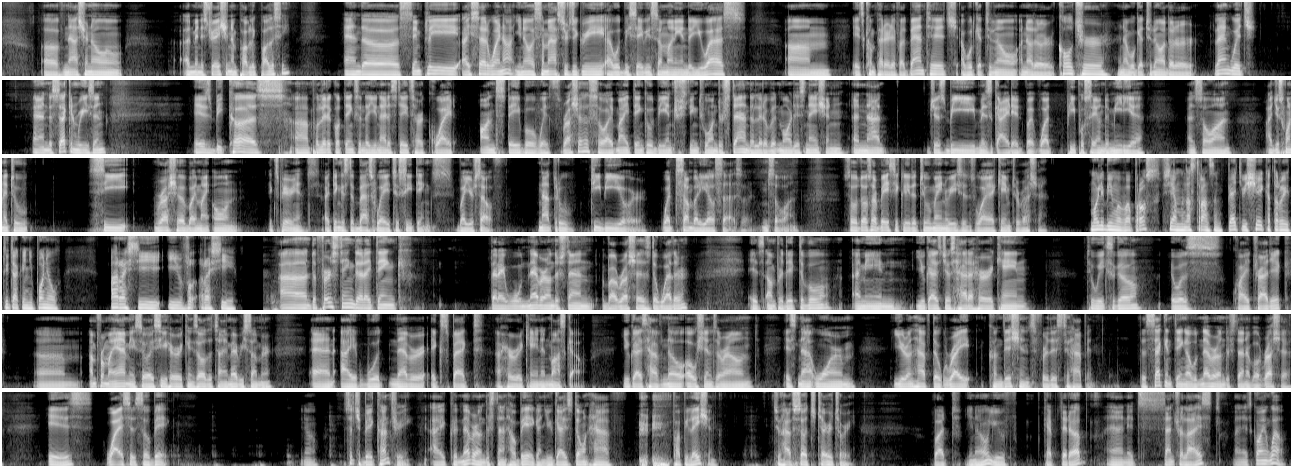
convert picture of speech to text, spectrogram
of National Administration and Public Policy. And uh, simply, I said, why not? You know, it's a master's degree. I would be saving some money in the US. Um, it's competitive advantage. I would get to know another culture and I would get to know another language. And the second reason is because uh, political things in the United States are quite unstable with Russia. So I might think it would be interesting to understand a little bit more this nation and not just be misguided by what people say on the media and so on. I just wanted to see Russia by my own experience. I think it's the best way to see things by yourself, not through TV or what somebody else says and so on. So those are basically the two main reasons why I came to Russia. Мой любимый вопрос всем иностранцам. Пять вещей, которые ты так и не понял о России и в России. Uh, the first thing that I think that I will never understand about Russia is the weather. It's unpredictable. I mean, you guys just had a hurricane two weeks ago. It was quite tragic. Um, I'm from Miami, so I see hurricanes all the time, every summer. And I would never expect a hurricane in Moscow. You guys have no oceans around. It's not warm. You don't have the right conditions for this to happen. The second thing I would never understand about Russia is why is it so big? You know, such a big country. I could never understand how big, and you guys don't have population to have such territory. But, you know, you've kept it up and it's centralized and it's going well.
